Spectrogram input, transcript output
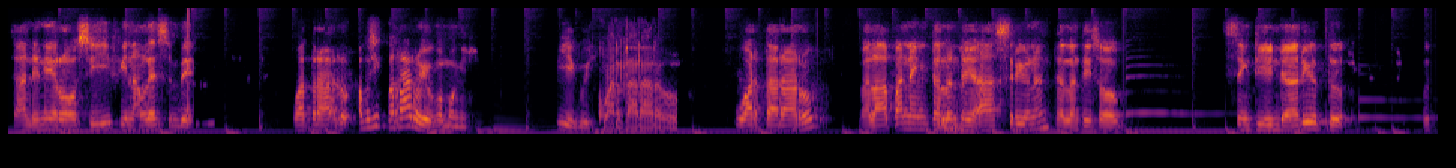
seandainya Rossi finalis sampai Quartararo apa sih Quartararo ya ngomongnya piye gue Quartararo. Quartararo balapan yang dalam Hmm. daya asri kan dalam desa sing dihindari untuk untuk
